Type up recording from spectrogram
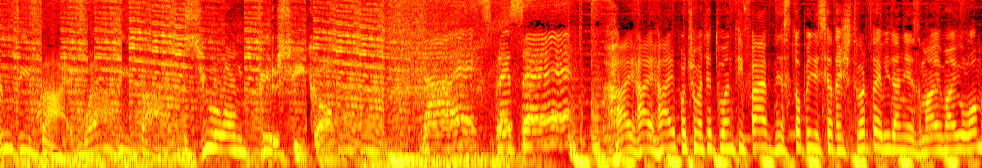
25, 25 s Julom Piršíkom. Na Exprese. Hi, hi, hi, počúvate 25, dnes 154. vydanie s Majom a Julom.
